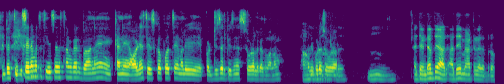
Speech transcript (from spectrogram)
అంటే తీసేయడం అయితే తీసేస్తాం కానీ బాగానే కానీ ఆడియన్స్ తీసుకోకపోతే మళ్ళీ ప్రొడ్యూసర్ బిజినెస్ చూడాలి కదా మనం. అది కూడా చూడాలి. అట్ ఎండ్ ఆఫ్ దే అదే మ్యాటర్ కదా బ్రో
